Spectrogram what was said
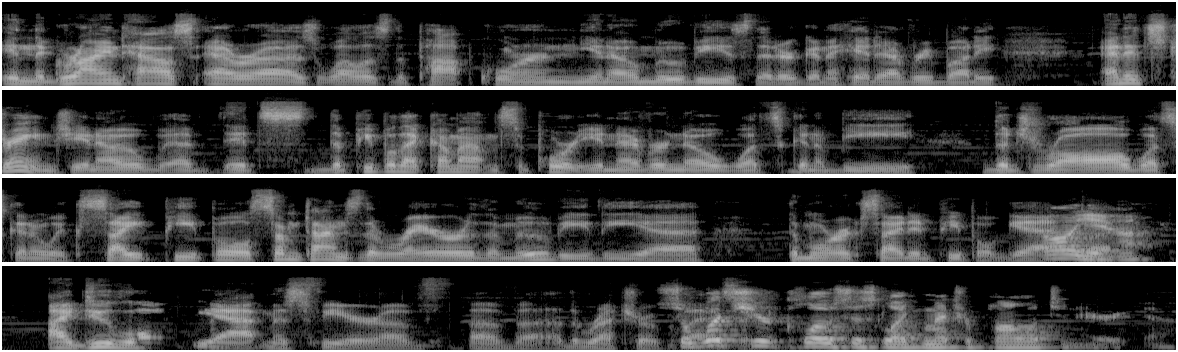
in the grindhouse era as well as the popcorn, you know, movies that are going to hit everybody. And it's strange, you know, uh, it's the people that come out and support you never know what's going to be the draw, what's going to excite people. Sometimes the rarer the movie, the uh the more excited people get. oh yeah. I do love the atmosphere of of uh, the retro. So, what's your closest like metropolitan area?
